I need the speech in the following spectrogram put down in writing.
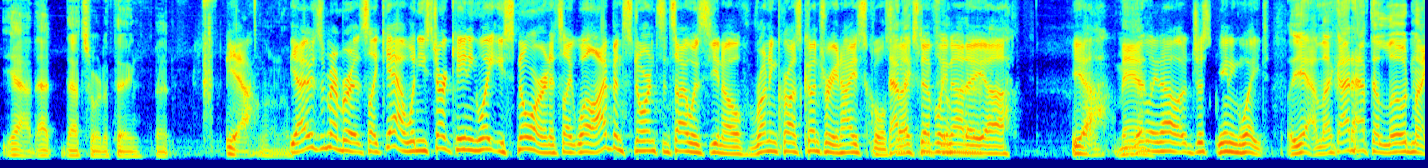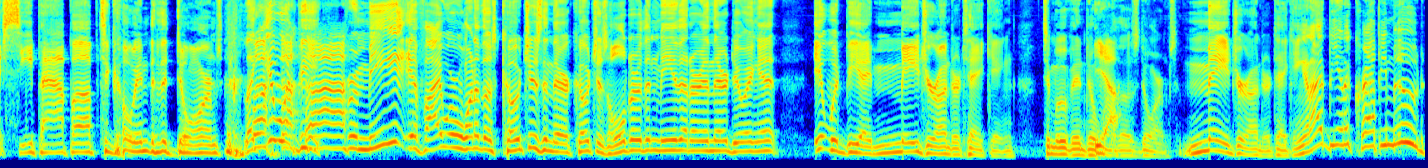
yeah, that that sort of thing. But Yeah. Yeah, I just remember it's like, yeah, when you start gaining weight, you snore. And it's like, well, I've been snoring since I was, you know, running cross country in high school. So That that's definitely not better. a, uh, yeah, Man. definitely not just gaining weight. yeah, like I'd have to load my CPAP up to go into the dorms. Like it would be for me if I were one of those coaches and there are coaches older than me that are in there doing it. It would be a major undertaking to move into one of those dorms. Major undertaking. And I'd be in a crappy mood.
